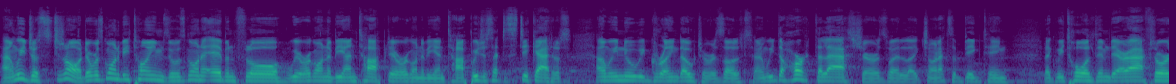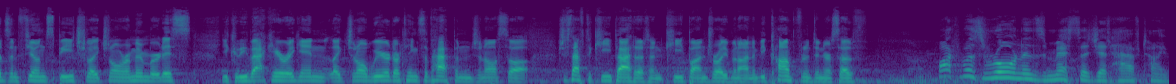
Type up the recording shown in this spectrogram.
And we just, you know, there was going to be times it was going to ebb and flow. We were going to be on top. They were going to be on top. We just had to stick at it, and we knew we'd grind out a result. And we'd hurt the last year as well. Like you know, that's a big thing. Like we told them there afterwards in Fionn speech, like you know, remember this. You could be back here again. Like you know, weirder things have happened. You know, so just have to keep at it and keep on driving on and be confident in yourself. What was Ronan's message at halftime?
